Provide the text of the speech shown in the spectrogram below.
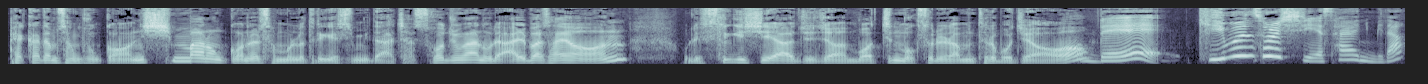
백화점 상품권 10만원권을 선물로 드리겠습니다. 자, 소중한 우리 알바 사연, 우리 슬기 씨의 아주 저 멋진 목소리를 한번 들어보죠. 네. 김은솔 씨의 사연입니다.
